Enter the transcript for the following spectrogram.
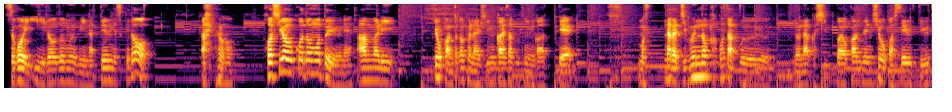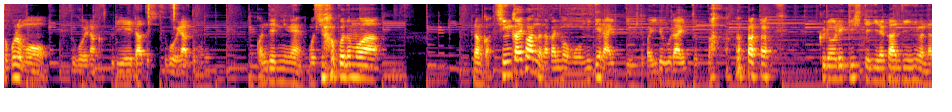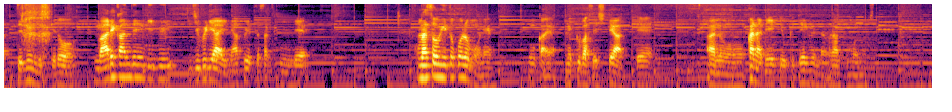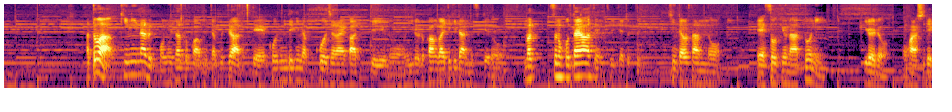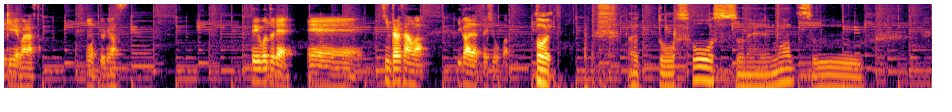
すごいいいロードムービーになってるんですけどあの星を追う子供というねあんまり評価の高くない深海作品があってもうなんか自分の過去作のなんか失敗を完全に消化してるっていうところもすごいなんかクリエイターとしてすごいなと思う。完全にね星を追う子供はなんか深海ファンの中にももう見てないっていう人がいるぐらいちょっと 黒歴史的な感じにはなってるんですけど、まあ、あれ完全にリブジブリ愛に溢れた作品で、まあ、そういうところもね今回目配せしてあってあのかなり影響を受けてるんだろうなと思いました。あとは気になる小ネタとかはめちゃくちゃあって個人的にはこうじゃないかっていうのをいろいろ考えてきたんですけど、まあ、その答え合わせについてはちょっと慎太郎さんの、えー、早急の後にいろいろお話しできればなと思っております。ということで、えー、慎太郎さんはいかがだったでしょうか？はい。えっと、そうっすね。まず、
